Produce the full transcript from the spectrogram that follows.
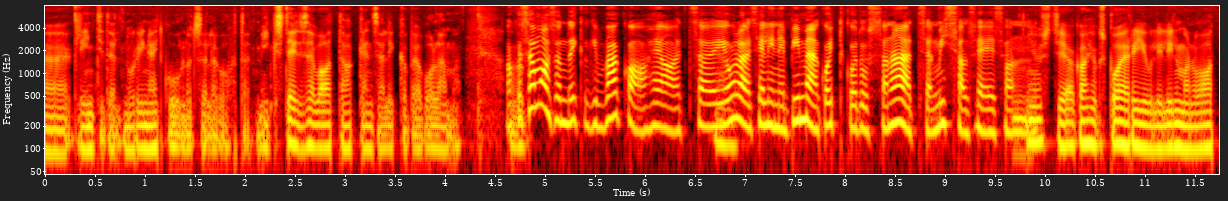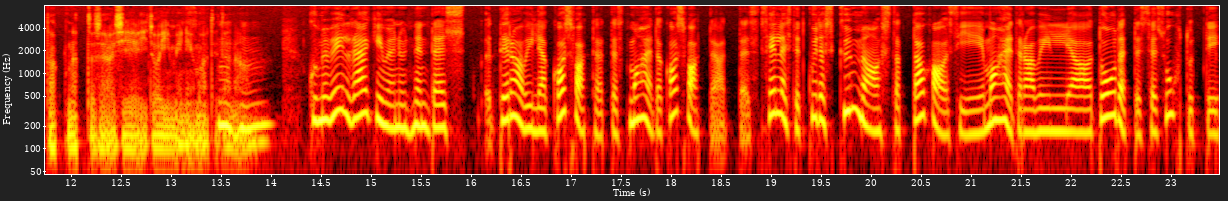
Äh, klientidelt nurinaid kuulnud selle kohta, et miks teil see vaateaken seal ikka peab olema. aga samas on ta ikkagi väga hea, et sa ei ja. ole selline pime kott kodus, sa näed seal, mis seal sees on. just, ja kahjuks poeriiulil ilma vaateaknata see asi ei toimi niimoodi täna mm. -hmm. kui me veel räägime nüüd nendest teraviljakasvatajatest, mahedakasvatajatest, sellest, et kuidas kümme aastat tagasi maheteravilja toodetesse suhtuti,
